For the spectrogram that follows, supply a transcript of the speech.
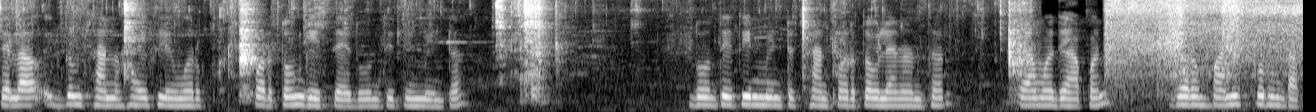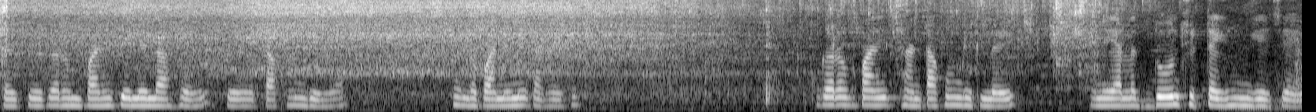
त्याला एकदम छान हाय फ्लेमवर परतवून घ्यायचं आहे दोन ते तीन मिनटं. दोन ते तीन मिनटं छान परतवल्यानंतर त्यामध्ये आपण गरम पाणीच करून टाकायचे गरम पाणी केलेलं आहे ते टाकून घेऊया. थंड पाणी नाही टाकायचं. गरम पाणी छान टाकून घेतलं आहे आणि याला दोन शिट्ट्या घेऊन घ्यायच्या आहे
